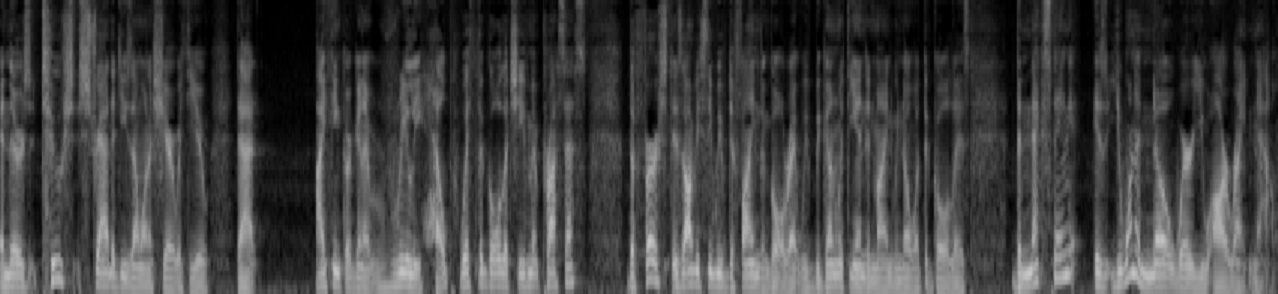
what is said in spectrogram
And there's two sh- strategies I want to share with you that I think are going to really help with the goal achievement process. The first is obviously we've defined the goal, right? We've begun with the end in mind. We know what the goal is. The next thing is you want to know where you are right now.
